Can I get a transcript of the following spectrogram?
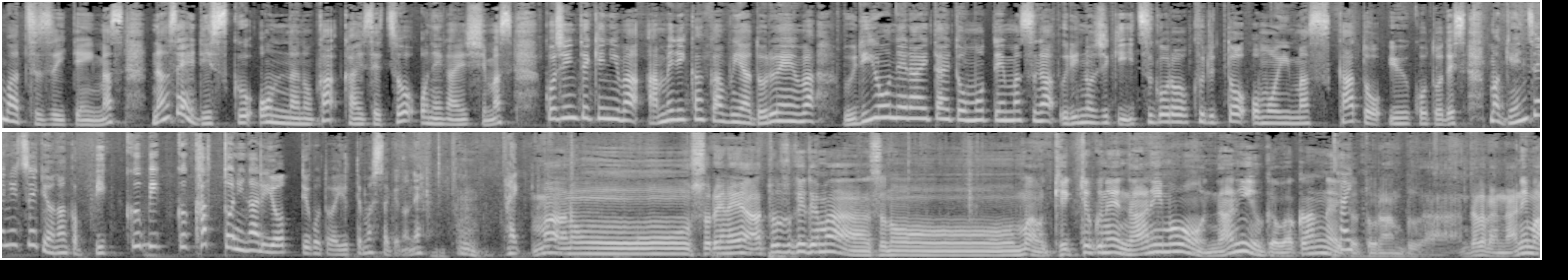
ンは続いています。なぜリスクオンなのか解説をお願いします。個人的にはアメリカ株やドル円は売りを狙いたいと思っていますが、売りの時期いつ頃来ると思いますかということです。まあ、減税についてはなんかビッグビッグカットになるよっていうことは言ってましたけどね。うん。はい。まあ、あのー、それね、後付けでまあ、その、まあ、結局ね、何も、何言うか分かんないと、はい、トランプが。だから何も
